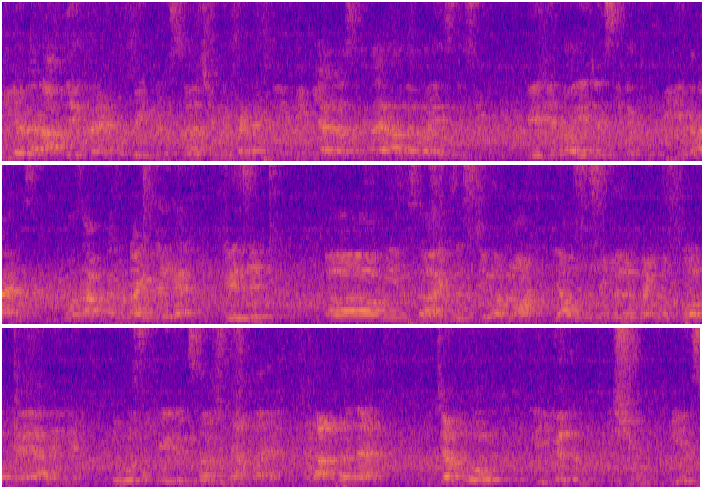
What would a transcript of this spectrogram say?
भी अगर आप देख रहे हैं तो पेटेंट सर्च इंडिपेंडेंटली भी किया जा सकता है। अदरवाइज़ किसी एजेंट और एजेंसी के थ्रू भी ये कराया जा सकता है। बिकॉज़ आपका जो टाइटल है एजेंट एग्जिस्टिंग और नॉट या उससे सिमिलर काइंड ऑफ़ वर्क है या नहीं है तो वो सब पेटेंट सर्च में आता है. एंड आफ्टर दैट जब वो लीगल इशू मीन्स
